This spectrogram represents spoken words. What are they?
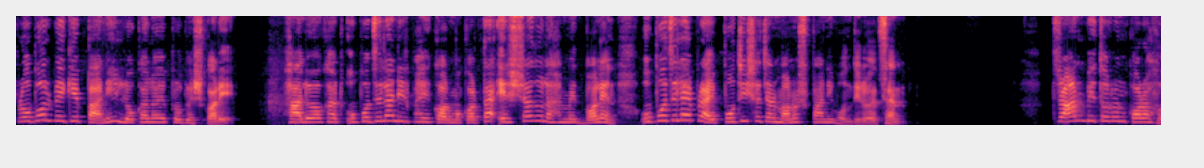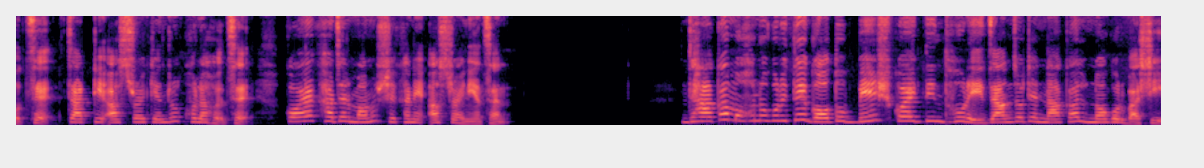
প্রবল বেগে পানি লোকালয়ে প্রবেশ করে। হালুয়াঘাট উপজেলা নির্বাহী কর্মকর্তা এরশাদুল আহমেদ বলেন, উপজেলায় প্রায় পঁচিশ হাজার মানুষ পানিবন্দী রয়েছেন। ত্রাণ বিতরণ করা হচ্ছে। চারটি আশ্রয় কেন্দ্র খোলা হয়েছে। কয়েক হাজার মানুষ সেখানে আশ্রয় নিয়েছেন। ঢাকা মহানগরীতে গত বেশ কয়েকদিন ধরেই যানজটের নাকাল নগরবাসী।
